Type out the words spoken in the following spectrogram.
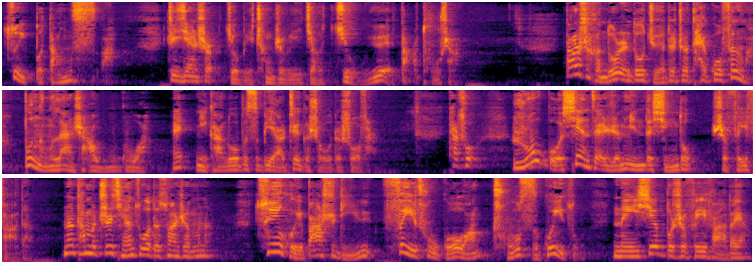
罪不当死啊！这件事儿就被称之为叫九月大屠杀。当时很多人都觉得这太过分了，不能滥杀无辜啊！哎，你看罗伯斯庇尔这个时候的说法，他说：“如果现在人民的行动是非法的，那他们之前做的算什么呢？摧毁巴士底狱、废黜国王、处死贵族，哪些不是非法的呀？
